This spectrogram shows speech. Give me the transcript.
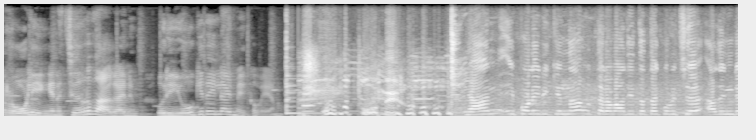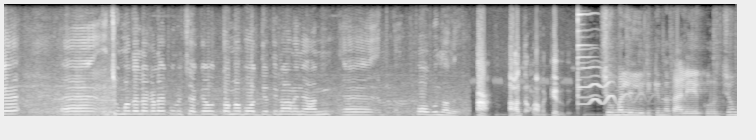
ട്രോളി ഇങ്ങനെ ചെറുതാകാനും ഒരു യോഗ്യതയില്ലായ്മയൊക്കെ വേണം. ഞാൻ ഇപ്പോൾ ഇരിക്കുന്ന ഉത്തരവാദിത്തത്തെക്കുറിച്ച് അതിന്റെ ചുമതലകളെ കുറിച്ചൊക്കെ ഉത്തമ ബോധ്യത്തിലാണ് ഞാൻ പോകുന്നത്. അത് മറക്കരുത്. ചുമലിലിരിക്കുന്ന തലയെക്കുറിച്ചും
